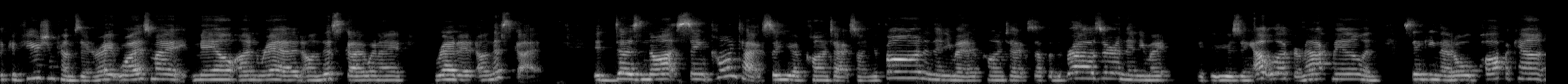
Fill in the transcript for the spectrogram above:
the confusion comes in, right? Why is my mail unread on this guy when I read it on this guy? It does not sync contacts. So you have contacts on your phone, and then you might have contacts up in the browser, and then you might, if you're using Outlook or MacMail and syncing that old POP account,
